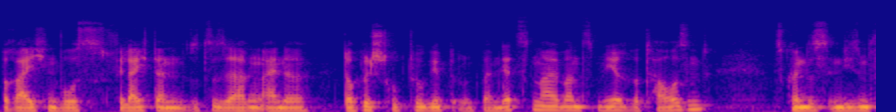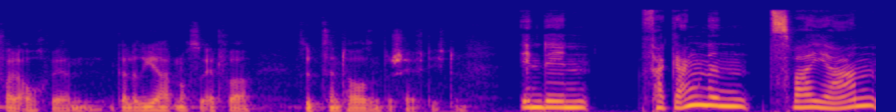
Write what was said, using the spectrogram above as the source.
Bereichen, wo es vielleicht dann sozusagen eine Doppelstruktur gibt. Und beim letzten Mal waren es mehrere tausend. Das könnte es in diesem Fall auch werden. Galeria hat noch so etwa 17.000 Beschäftigte. In den vergangenen zwei Jahren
